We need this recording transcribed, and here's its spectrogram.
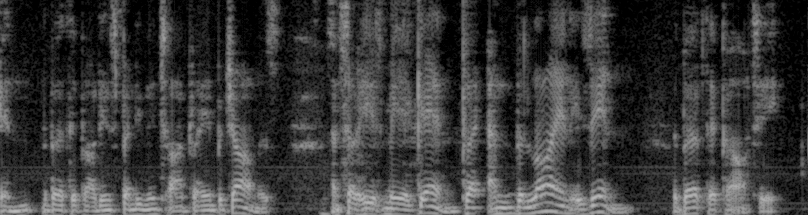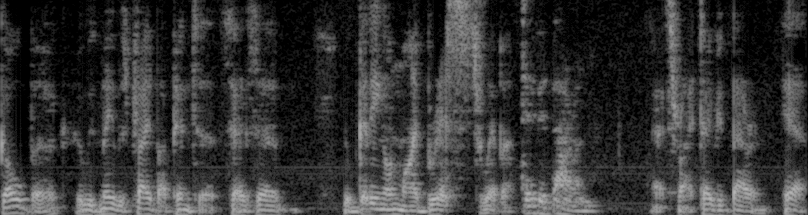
in the birthday party and spending the entire play in pajamas. And so here's me again. Play, and the line is in the birthday party Goldberg, who with me was played by Pinter, says, uh, You're getting on my breasts, Webber. David Baron. That's right, David Baron, yeah.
